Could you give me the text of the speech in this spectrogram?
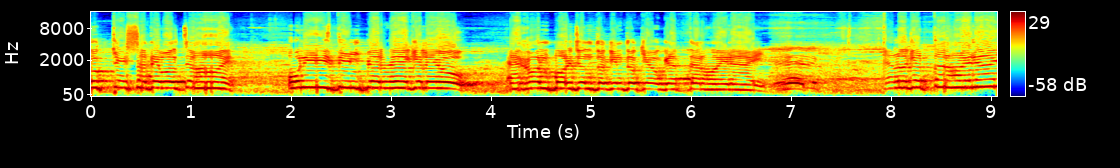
দুঃখের সাথে বলতে হয়, উনিশ দিন পের হয়ে গেলেও এখন পর্যন্ত কিন্তু কেউ গ্রেপ্তার হয় নাই। কেন গ্রেপ্তার হয় নাই?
